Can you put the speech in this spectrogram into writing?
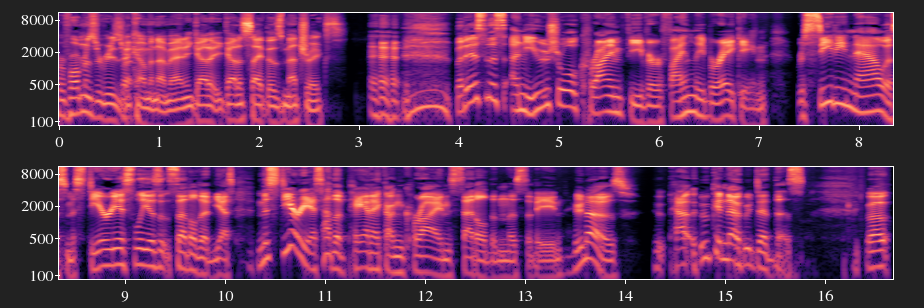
performance reviews are Right. coming up, man. You gotta you gotta cite those metrics. but is this unusual crime fever finally breaking, receding now as mysteriously as it settled in? Yes, mysterious how the panic on crime settled in the city. Who knows? Who, how, who can know who did this? Well,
